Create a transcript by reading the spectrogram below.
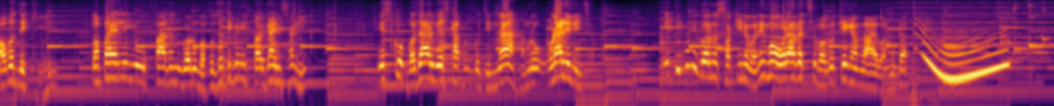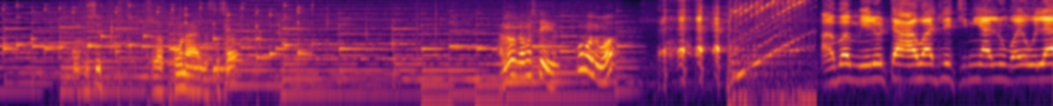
अबदेखि तपाईँहरूले यो उत्पादन गर्नुभएको जति पनि तरकारी छ नि यसको बजार व्यवस्थापनको जिम्मा हाम्रो ओडाले लिन्छ। यति पनि गर्न सकिनँ भने म ओडाध्यक्ष भएको के काम लाग्यो भन्नु त? फोन आयो जस्तो छ। हेलो नमस्ते। को बोल्नुभयो? अब मेरो त आवाजले चिनिहाल्नु भयो होला।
